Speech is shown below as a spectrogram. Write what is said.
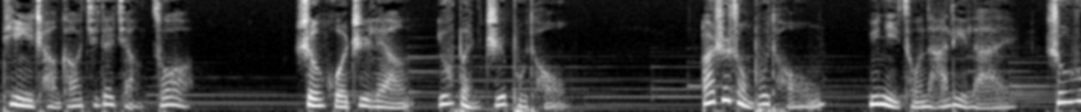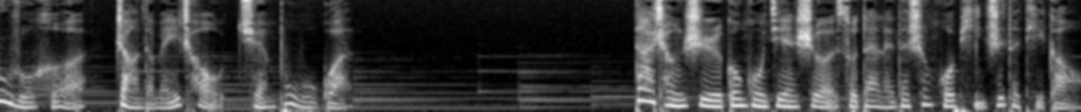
听一场高级的讲座，生活质量有本质不同，而这种不同与你从哪里来、收入如何、长得美丑全部无关。大城市公共建设所带来的生活品质的提高，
